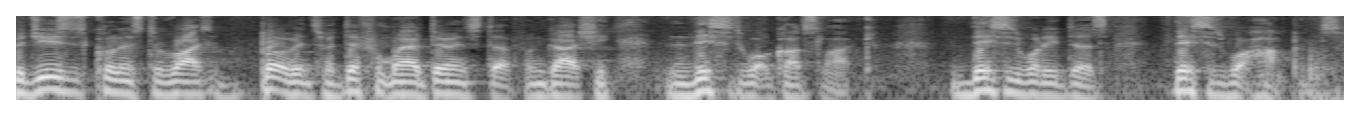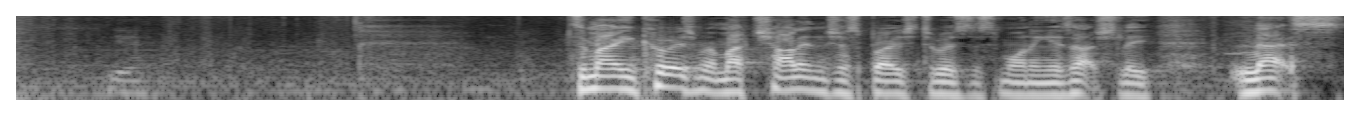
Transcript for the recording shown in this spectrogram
But Jesus is calling us to rise above into a different way of doing stuff and go, actually, this is what God's like. This is what He does. This is what happens. Yeah. So, my encouragement, my challenge, I suppose, to us this morning is actually let's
